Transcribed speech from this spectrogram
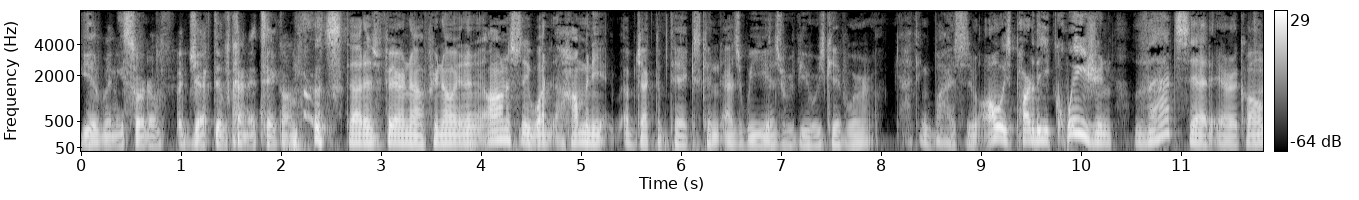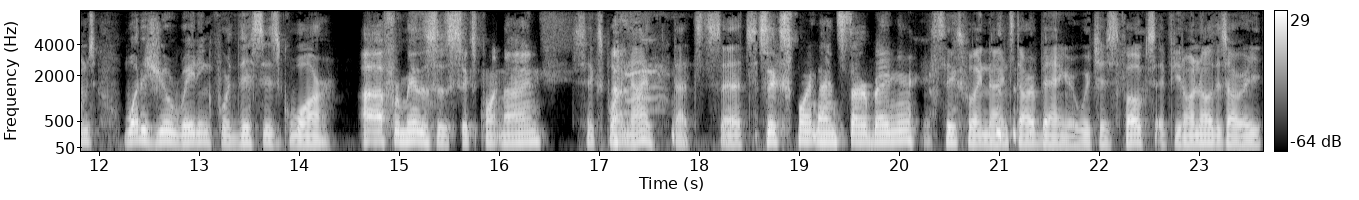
give any sort of objective kind of take on this. That is fair enough. You know, and honestly, what, how many objective takes can, as we as reviewers give, where I think bias is always part of the equation. That said, Eric Holmes, what is your rating for This Is GWAR? Uh, for me, this is 6.9, 6.9. That's, that's 6.9 star banger. 6.9 star banger, which is, folks, if you don't know this already,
